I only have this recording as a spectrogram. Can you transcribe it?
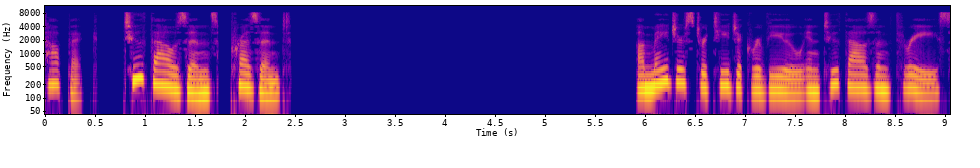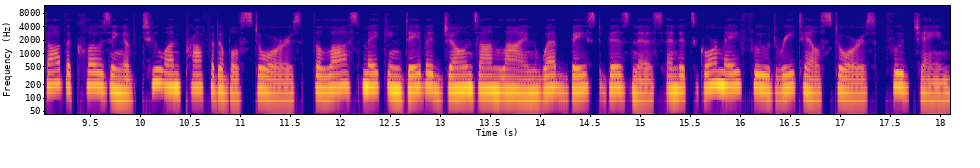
Topic 2000s present. A major strategic review in 2003 saw the closing of two unprofitable stores, the loss-making David Jones online web-based business and its gourmet food retail stores, Food Chain.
